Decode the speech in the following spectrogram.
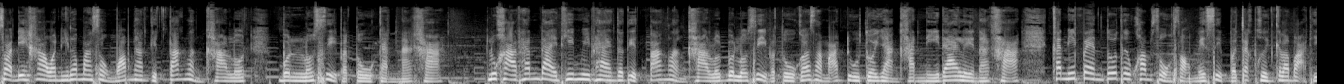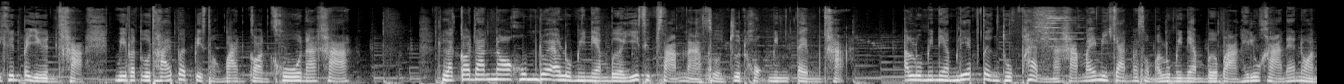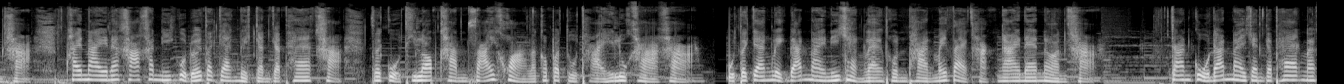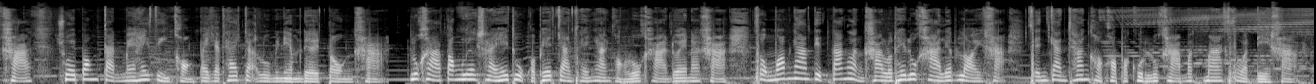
สวัสดีค่ะ วันนี้เรามาส่งมอบงานติดตั้งหลังคารถ บนรถ 4 ประตูกันนะคะ ลูกค้าท่านใดที่มีแพลนจะติดตั้งหลังคารถบนรถ 4 ประตูก็สามารถดูตัวอย่างคันนี้ได้เลยนะคะ คันนี้เป็นตู้เทึบความสูง2เมตรสิวัดจากพื้นกระบะที่ขึ้นไปยืนค่ะ มีประตูท้ายเปิดปิด 2 บานก่อนคู่นะคะ แล้วก็ด้านนอกหุ้มด้วยอลูมิเนียมเบอร์ 23 หนา 0.6 มิลเต็มค่ะ อลูมิเนียมเรียบตึงทุกแผ่นนะคะ ไม่มีการผสมอลูมิเนียมเบอร์บางให้ลูกค้าแน่นอนค่ะ ภายในนะคะคันนี้กุดด้วยตะแกรงเหล็กกันกระแทกค่ะ จะกุที่รอบคันซ้ายขวาแล้วก็ประตูท้ายให้ลูกค้าค่ะกุตะแกรงเหล็กด้านในนี้แข็งแรงทนทานไม่แตกหักง่ายแน่นอนค่ะการกูด้านในกันกระแทกนะคะ ช่วยป้องกันไม่ให้สิ่งของไปกระแทกกับอลูมิเนียมโดยตรงค่ะ ลูกค้าต้องเลือกใช้ให้ถูกประเภทการใช้งานของลูกค้าด้วยนะคะ ส่งมอบงานติดตั้งหลังคารถให้ลูกค้าเรียบร้อยค่ะ เช่นการช่างขอขอบพระคุณลูกค้ามาก ๆ สวัสดีค่ะ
